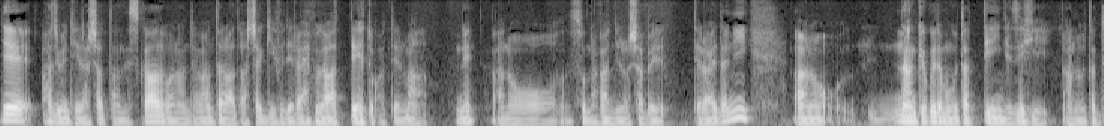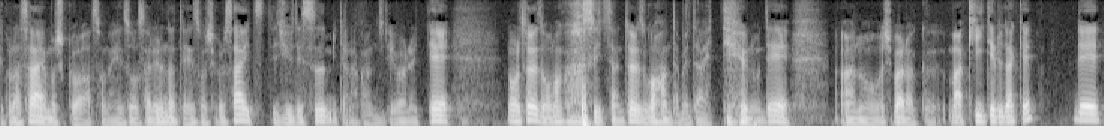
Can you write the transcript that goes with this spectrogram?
で初めていらっしゃったんですかとかなんてあんたら明日岐阜でライブがあってとかってまあねあのそんな感じの喋ってる間にあの何曲でも歌っていいんでぜひあの歌ってください。もしくはその演奏されるんだったら演奏してくださいっつって自由ですみたいな感じで言われて俺とりあえずお腹が空いてたんでとりあえずご飯食べたいっていうのであのしばらくまあ聴いてるだけ。で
